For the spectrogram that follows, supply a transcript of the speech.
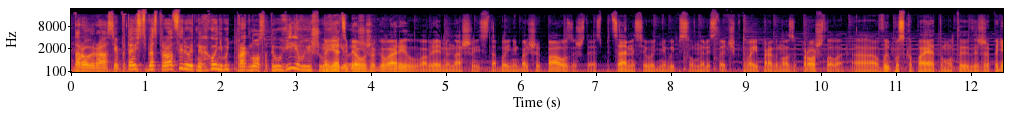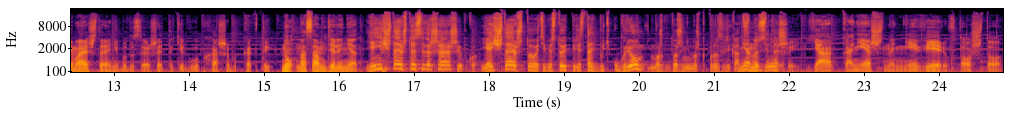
второй раз? Я пытаюсь тебя спровоцировать на какой-нибудь прогноз, а ты увиливаешь и Но я тебе уже говорил во время нашей с тобой небольшой паузы, что я специально сегодня выписал на листочек твои прогнозы прошлого э, выпуска, поэтому ты же понимаешь, что я не буду совершать таких глупых ошибок, как ты. Ну, на самом деле нет. Я не считаю, что я совершаю ошибку. Я считаю, что тебе стоит перестать быть угрем, и можно тоже немножко поразвлекаться. Не, ну слушай, я, конечно, не верю в то, что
